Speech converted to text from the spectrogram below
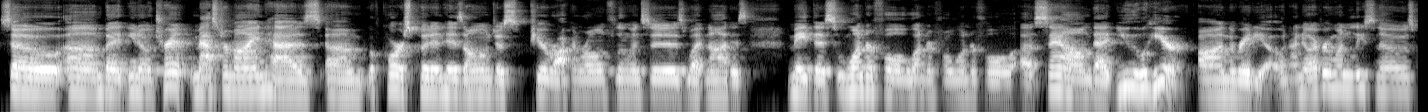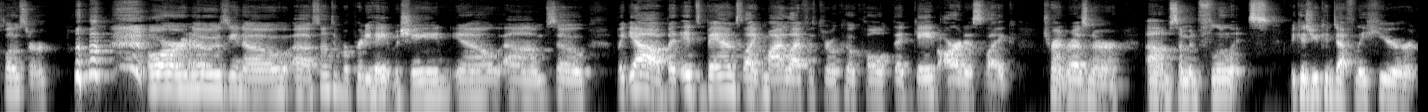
So, um, but you know, Trent Mastermind has, um, of course, put in his own just pure rock and roll influences, whatnot. Has made this wonderful, wonderful, wonderful uh, sound that you will hear on the radio. And I know everyone at least knows closer. or knows, you know, uh, something for Pretty Hate Machine, you know. Um, so but yeah, but it's bands like My Life with Kill Kult that gave artists like Trent Reznor um, some influence because you can definitely hear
